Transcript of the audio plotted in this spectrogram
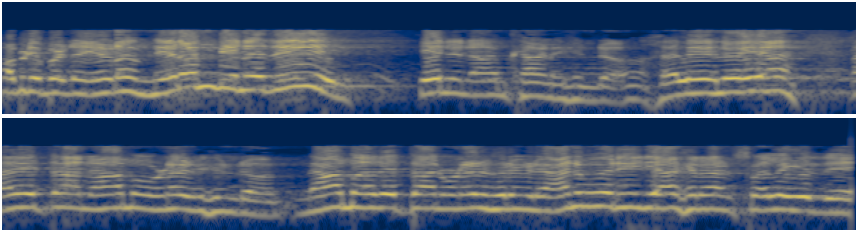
அப்படிப்பட்ட இடம் நிரம்பினது. என்று நாம் காணுகின்றோம். ஹலேலோயா அதைத்தான் நாம உணர்கின்றோம். நாம் அதைத்தான் உணர்கிறோம் அனுபவ ரீதியாக நான் சொல்லுகிறது.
